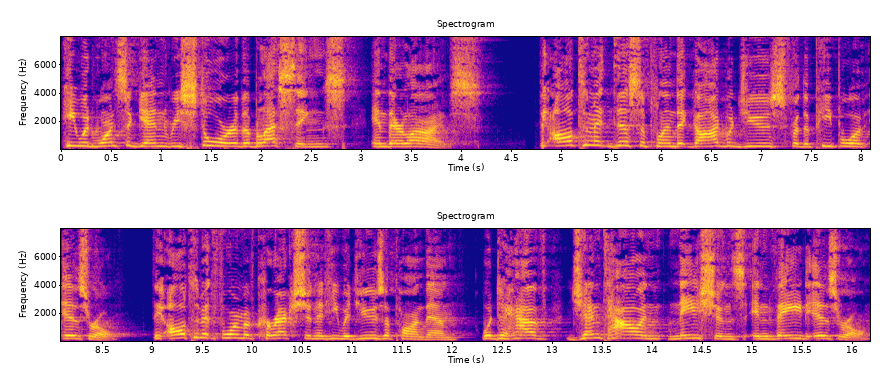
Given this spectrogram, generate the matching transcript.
he would once again restore the blessings in their lives. The ultimate discipline that God would use for the people of Israel, the ultimate form of correction that he would use upon them, would to have Gentile nations invade Israel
